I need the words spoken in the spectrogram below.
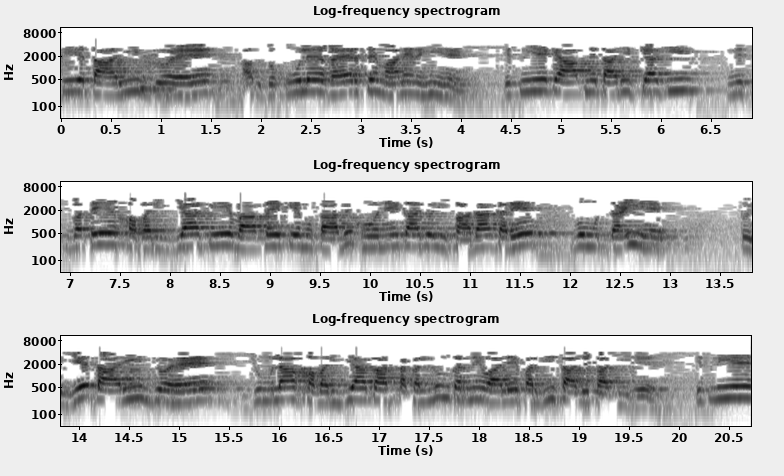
کہ یہ تعریف جو ہے اب دخول غیر سے مانے نہیں ہے۔ اس لیے کہ آپ نے تعریف کیا کی نسبت خبریہ کے واقعے کے مطابق ہونے کا جو افادہ کرے وہ مدعی ہے۔ تو یہ تعریف جو ہے جملہ خبریہ کا تکلم کرنے والے پر بھی صادق آتی ہے۔ اس لیے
